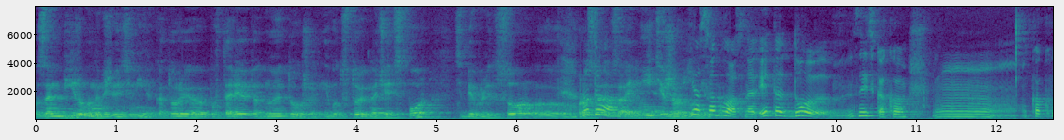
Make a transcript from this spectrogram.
зомбированными людьми, которые повторяют одно и то же. И вот стоит начать спор, тебе в лицо э, бросаются ну, да. одни и те же аргументы. Я согласна. Это до, знаете, как, как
